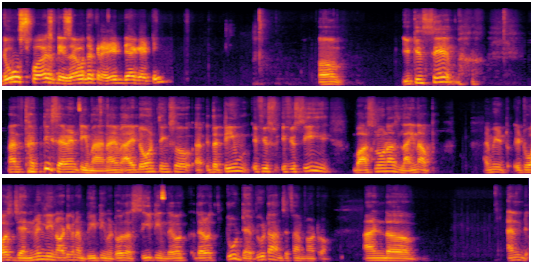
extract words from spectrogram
do spurs deserve the credit they are getting Um, you can say, man, 30-70, man. I, I don't think so. Uh, The team, if you if you see Barcelona's lineup, I mean, it, it was genuinely not even a B team. It was a C team. There were there were two debutants, if I'm not wrong, and uh, and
